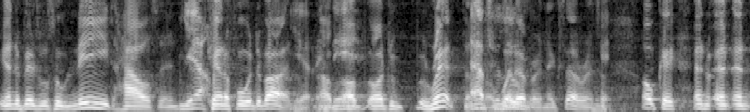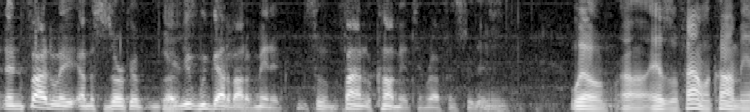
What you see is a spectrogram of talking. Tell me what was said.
individuals who need housing Yeah. can't afford to buy them Yeah, or, or- or to rent them Absolutely. or whatever and et cetera. And so, okay, and, and, and, and finally, uh, Mr. Zirker, uh, you, we've got about a minute. Some final comments in reference to this. Well, uh, as a final comment,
